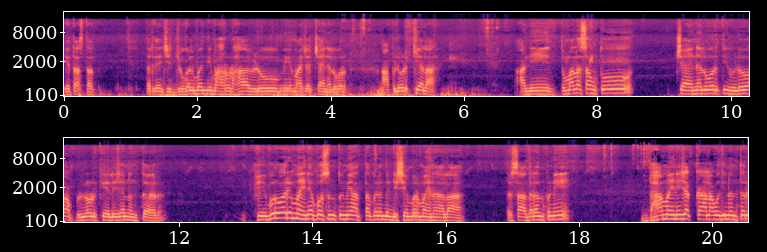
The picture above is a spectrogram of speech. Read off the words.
येत असतात. तर त्यांची जुगलबंदी भारूड हा व्हिडिओ मी माझ्या चॅनलवर अपलोड केला. आणि तुम्हाला सांगतो चॅनलवरती व्हिडिओ अपलोड केल्याच्यानंतर फेब्रुवारी महिन्यापासून तुम्ही आत्तापर्यंत डिसेंबर महिना आला तर साधारणपणे दहा महिन्याच्या कालावधीनंतर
